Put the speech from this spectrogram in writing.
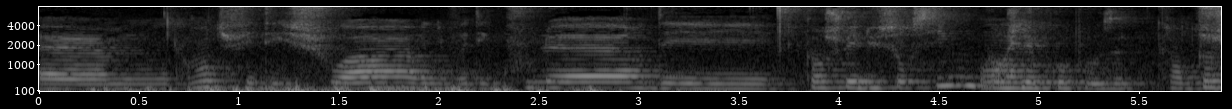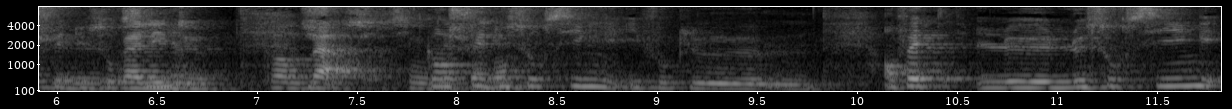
Euh, comment tu fais tes choix au niveau des couleurs, des... Quand je fais du sourcing ou quand je les propose Quand, Quand tu je fais du Bah, sourcing, les deux. Quand, bah, Quand je fais du sourcing, il faut que le. En fait, le, le sourcing,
